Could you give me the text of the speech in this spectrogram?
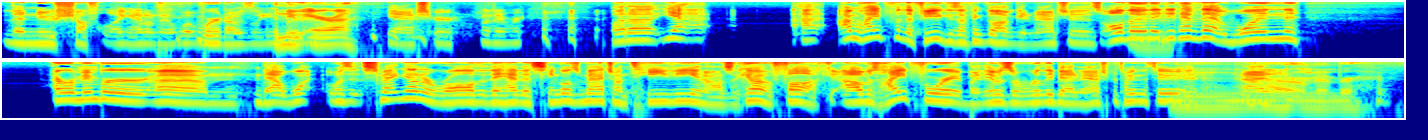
the new shuffling. I don't know what word I was looking. The for new there. era. Yeah, sure, whatever. but uh, yeah, I, I'm hyped for the feud because I think they'll have good matches. Although they did have that one. I remember um, that one was it SmackDown or Raw that they had the singles match on TV, and I was like, "Oh fuck!" I was hyped for it, but it was a really bad match between the two. and, and I I, don't remember.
